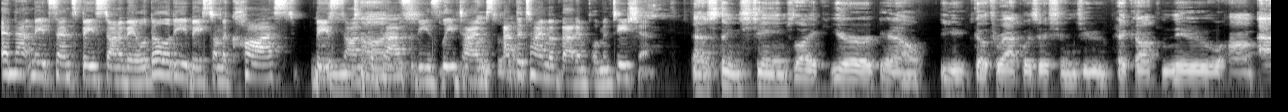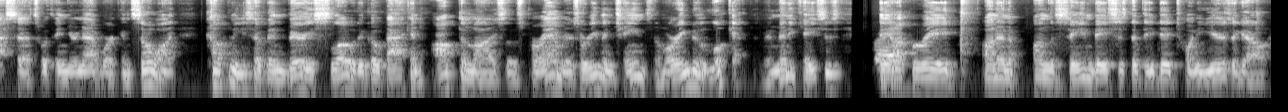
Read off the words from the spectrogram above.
And that made sense based on availability, based on the cost, based lead on times, capacities, lead times at the time of that implementation. As things change, like you're, you know, you go through acquisitions, you pick up new um, assets within your network and so on. Companies have been very slow to go back and optimize those parameters or even change them or even look at them. In many cases, right. they operate on an on the same basis that they did 20 years ago.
